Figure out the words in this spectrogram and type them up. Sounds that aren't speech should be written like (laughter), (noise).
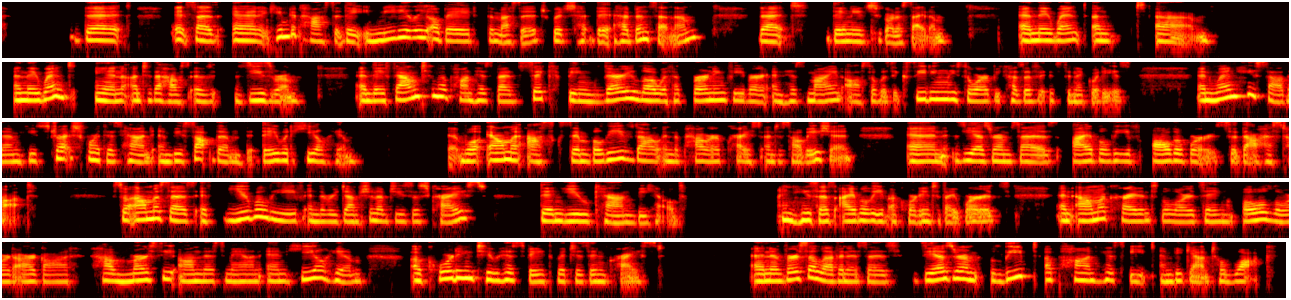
that it says, and it came to pass that they immediately obeyed the message which that had been sent them, that they needed to go to Sidom. And they went and um, and they went in unto the house of Zeezrom, and they found him upon his bed, sick, being very low with a burning fever, and his mind also was exceedingly sore because of his iniquities. And when he saw them, he stretched forth his hand and besought them that they would heal him. Well, Alma asks him, Believe thou in the power of Christ unto salvation? And Zeezrom says, I believe all the words that thou hast taught. So Alma says, if you believe in the redemption of Jesus Christ, then you can be healed. And he says, I believe according to thy words. And Alma cried unto the Lord, saying, O Lord our God, have mercy on this man and heal him according to his faith which is in Christ. And in verse 11, it says, Zeezrom leaped upon his feet and began to walk.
